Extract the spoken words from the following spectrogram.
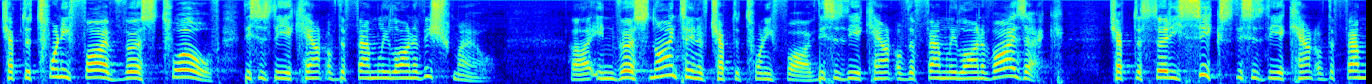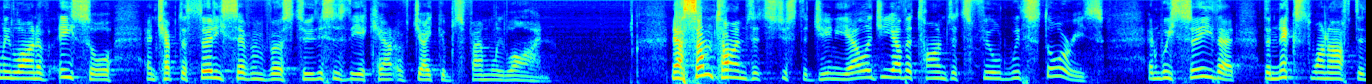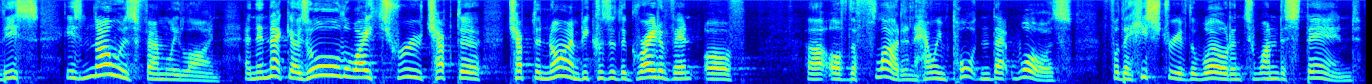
Chapter 25, verse 12. This is the account of the family line of Ishmael. Uh, in verse 19 of chapter 25, this is the account of the family line of Isaac. Chapter 36, this is the account of the family line of Esau. And chapter 37, verse 2, this is the account of Jacob's family line. Now, sometimes it's just a genealogy, other times it's filled with stories. And we see that the next one after this is Noah's family line. And then that goes all the way through chapter, chapter 9 because of the great event of, uh, of the flood and how important that was for the history of the world and to understand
